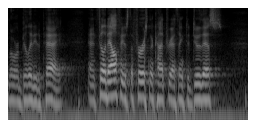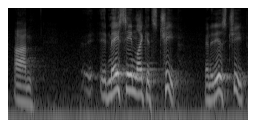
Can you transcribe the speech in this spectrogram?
lower ability to pay. And Philadelphia is the first in the country, I think, to do this. Um, it may seem like it's cheap, and it is cheap,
